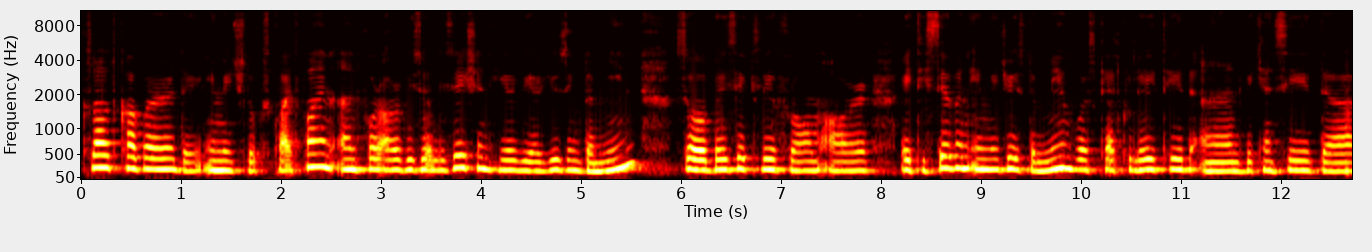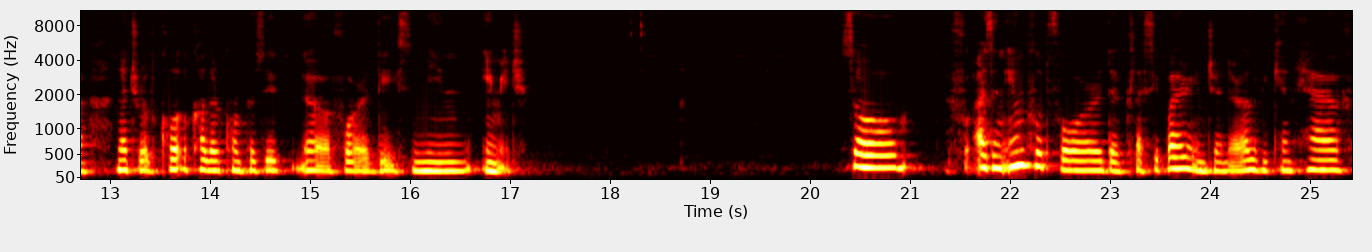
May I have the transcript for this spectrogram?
cloud cover, the image looks quite fine. And for our visualization here, we are using the mean. So basically from our 87 images, the mean was calculated and we can see the natural co color composite uh, for this mean image. So as an input for the classifier in general, we can have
